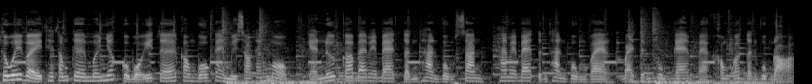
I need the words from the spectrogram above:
Thưa quý vị, theo thống kê mới nhất của Bộ Y tế công bố ngày 16 tháng 1, cả nước có 33 tỉnh thành vùng xanh, 23 tỉnh thành vùng vàng, 7 tỉnh vùng cam và không có tỉnh vùng đỏ.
